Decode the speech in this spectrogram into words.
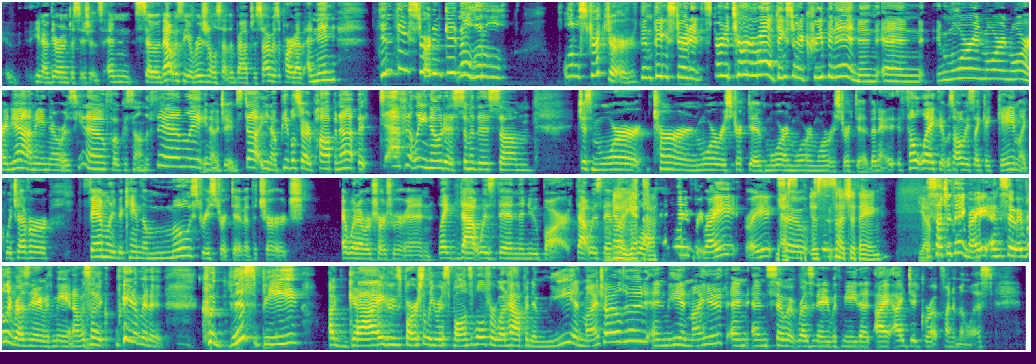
you know their own decisions and so that was the original southern baptist i was a part of and then then things started getting a little a little stricter. Then things started started turning around. Things started creeping in and and more and more and more. And yeah i mean there was you know focus on the family you know james Dutt, you know people started popping up but definitely noticed some of this um just more turn, more restrictive, more and more and more restrictive. And it, it felt like it was always like a game, like whichever family became the most restrictive at the church, at whatever church we were in, like that was then the new bar. That was then Oh, like, yeah. well, every- right? Right? Yes, so it's so- such a thing. Yep. such a thing, right? And so it really resonated with me. And I was like, wait a minute, could this be a guy who's partially responsible for what happened to me in my childhood and me in my youth? And and so it resonated with me that I, I did grow up fundamentalist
